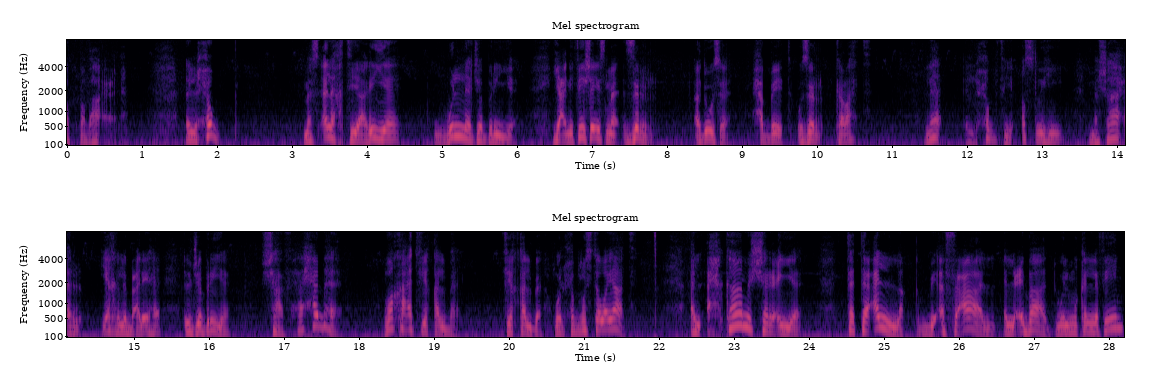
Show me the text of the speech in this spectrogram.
الطبائع. الحب مسألة اختيارية ولا جبرية؟ يعني في شيء اسمه زر. أدوسة حبيت وزر كرهت؟ لا الحب في أصله مشاعر يغلب عليها الجبرية. شافها حبها وقعت في قلبها في قلبه والحب مستويات. الأحكام الشرعية تتعلق بأفعال العباد والمكلفين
